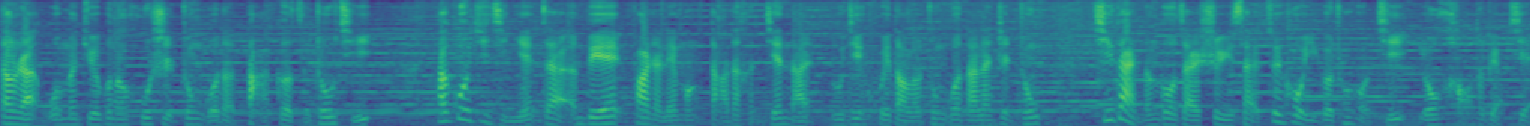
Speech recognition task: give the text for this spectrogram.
当然，我们绝不能忽视中国的大个子周琦。他过去几年在 NBA 发展联盟打得很艰难，如今回到了中国男篮阵中，期待能够在世预赛最后一个窗口期有好的表现。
